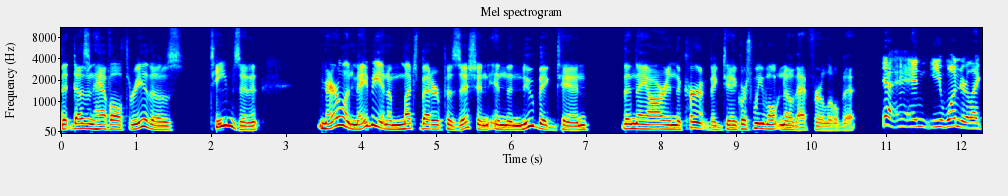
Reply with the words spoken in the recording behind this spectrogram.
that doesn't have all three of those teams in it, Maryland may be in a much better position in the new Big Ten than they are in the current Big Ten. Of course, we won't know that for a little bit. Yeah, and you wonder, like,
